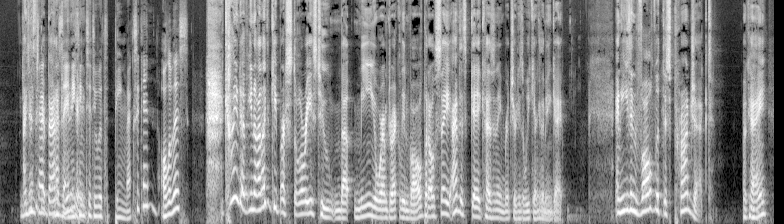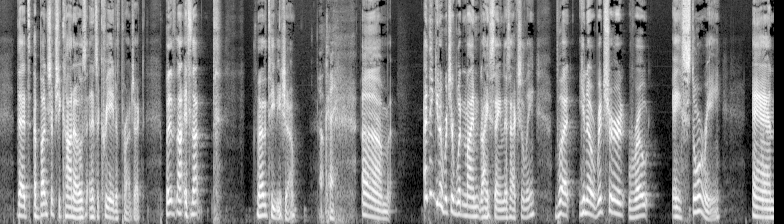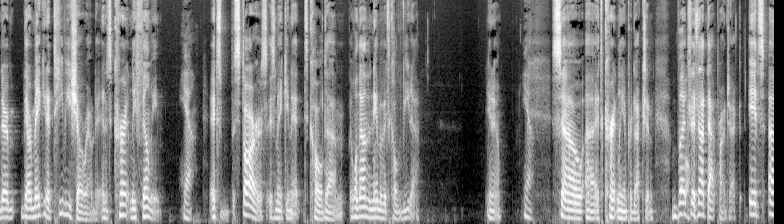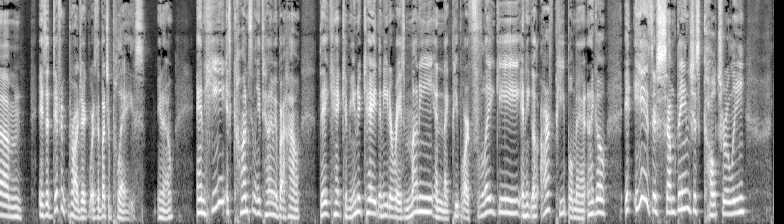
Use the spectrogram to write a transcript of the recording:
I just think they're bad has at anything to do with being Mexican? All of this? kind of you know i like to keep our stories to about me or where i'm directly involved but i'll say i have this gay cousin named richard he's a week younger than me and gay and he's involved with this project okay that's a bunch of chicanos and it's a creative project but it's not it's not it's not a tv show Okay. um i think you know richard wouldn't mind my saying this actually but you know richard wrote a story and they're they're making a tv show around it and it's currently filming Yeah. it's Starz is making it. It's called um well now the name of it's called Vida. You know. Yeah. So uh, it's currently in production, but it's not that project. It's um it's a different project where it's a bunch of plays, you know. And he is constantly telling me about how they can't communicate, they need to raise money, and like people are flaky. And he goes, "Our people, man." And I go, "It is. There's something just culturally."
